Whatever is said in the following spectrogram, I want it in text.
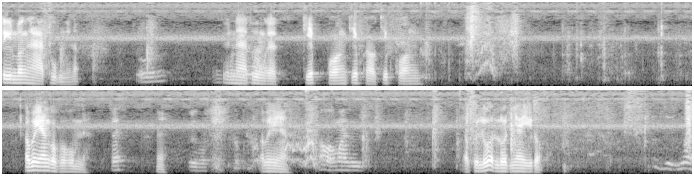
ตื่นบางหาทุ่มนี่เนาะ โอ้ยตื่นหาทุ่มก็เก็บของเก็บข้าวเก็บของ เอาไปยังกับผมน่ะเออเอาไปยังเอาออกมาดูเอาไปรถรถใหญ่อยู่ดอกยิงด้วย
